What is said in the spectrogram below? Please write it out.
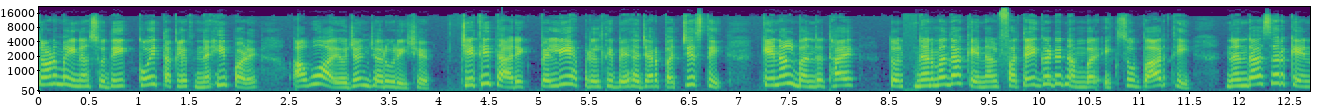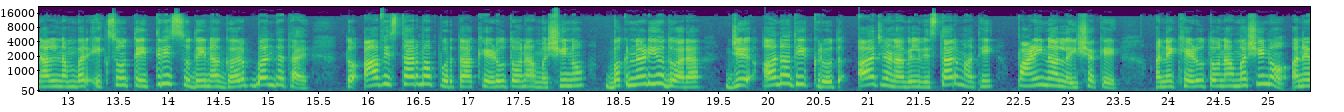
ત્રણ મહિના સુધી કોઈ તકલીફ નહીં પડે, આવું આયોજન જરૂરી છે. જેથી તારીખ પહેલી એપ્રિલથી બે હજાર પચીસથી કેનાલ બંધ થાય તો નર્મદા કેનાલ ફતેહગઢ નંબર એકસો બારથી નંદાસર કેનાલ નંબર એકસો તેત્રીસ સુધીના ઘર બંધ થાય તો આ વિસ્તારમાં પૂરતા ખેડૂતોના મશીનો બકનડીઓ દ્વારા જે અનધિકૃત આ જણાવેલ વિસ્તારમાંથી પાણી ન લઈ શકે. અને ખેડૂતોના મશીનો અને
